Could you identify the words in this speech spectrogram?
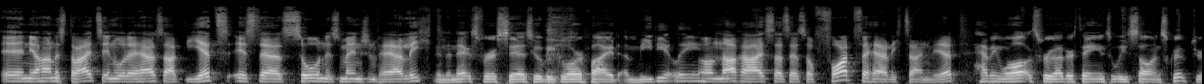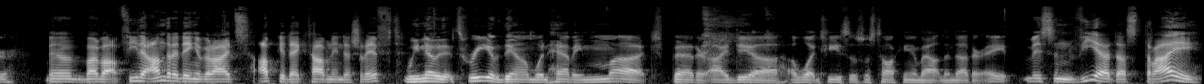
In Johannes 13, wo der Herr sagt, jetzt ist der Sohn des Menschen verherrlicht. and the next verse says he will be glorified immediately. Und nachher heißt, dass er sofort verherrlicht sein wird, Having walked through other things we saw in Scripture, weil wir viele andere Dinge bereits abgedeckt haben in der Schrift. we know that three of them would have a much better idea of what Jesus was talking about than the other eight. Wissen wir, dass drei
